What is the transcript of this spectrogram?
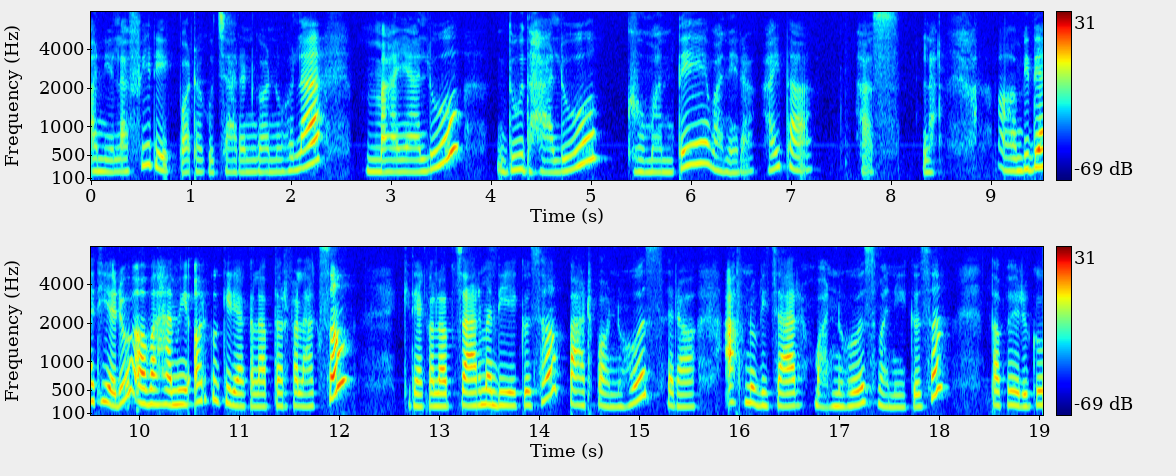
अनि यसलाई फेरि एकपटक उच्चारण गर्नुहोला। मायालु दुधालु घुमन्ते भनेर। है त? हस् ल। विद्यार्थीहरू अब हामी अर्को क्रियाकलापतर्फ लाग्छौँ। क्रियाकलाप चारमा दिएको छ पाठ पढ्नुहोस् र आफ्नो विचार भन्नुहोस् भनिएको छ। तपाईँहरूको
